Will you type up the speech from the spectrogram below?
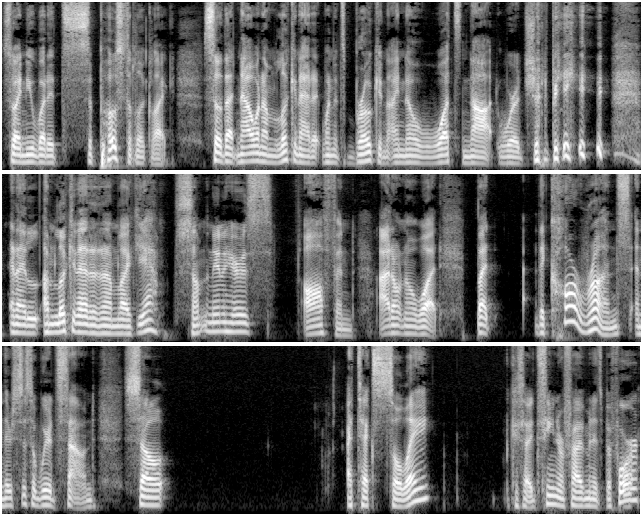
so I knew what it's supposed to look like. So that now when I'm looking at it, when it's broken, I know what's not where it should be. and I, I'm looking at it and I'm like, yeah, something in here is off and I don't know what. But the car runs and there's just a weird sound. So I text Soleil because I'd seen her five minutes before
